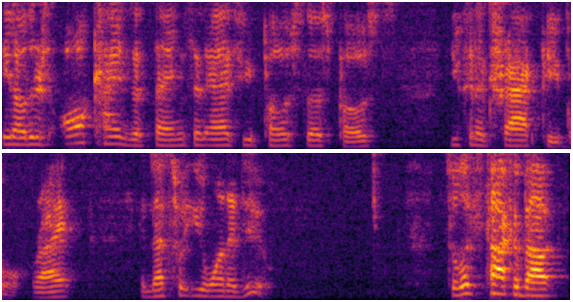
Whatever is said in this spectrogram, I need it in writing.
You know, there's all kinds of things, and as you post those posts, you can attract people, right? And that's what you want to do. So let's talk about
